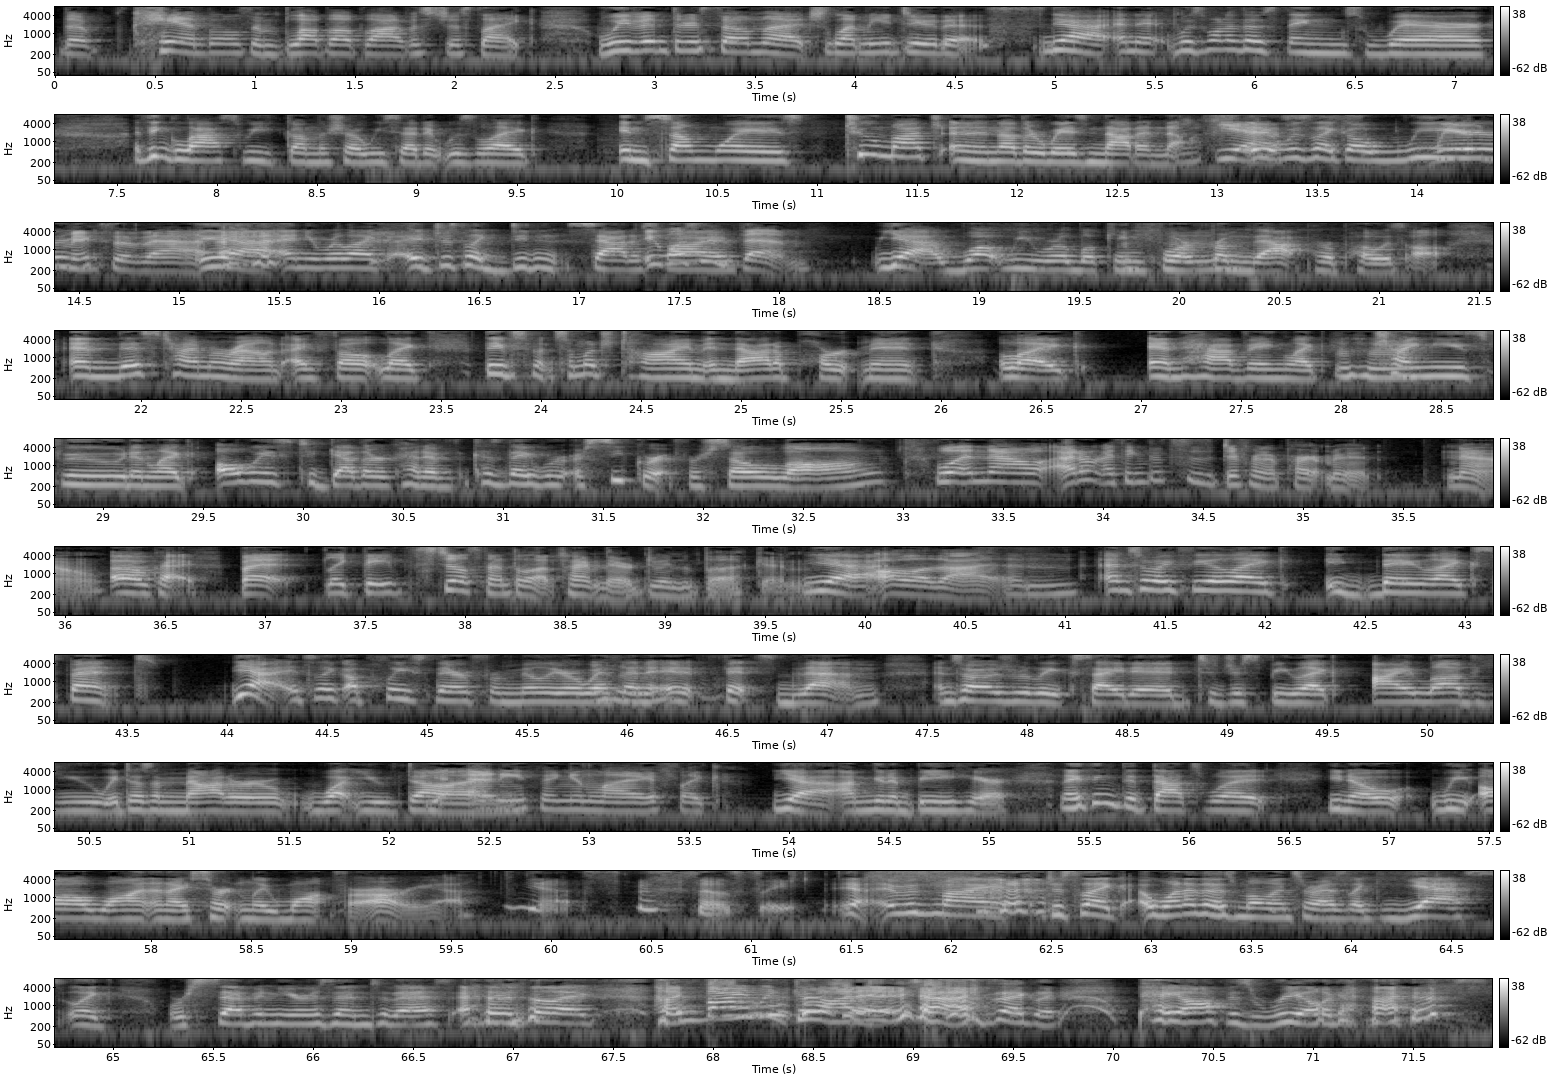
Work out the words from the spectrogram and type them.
the candles and blah blah blah. It was just like, we've been through so much. Let me do this. Yeah, and it was one of those things where I think last week on the show we said it was like in some ways too much and in other ways not enough. Yeah, It was like a weird, Weird mix of that. yeah, and you were like, it just like didn't satisfy. It wasn't them. yeah, what we were looking for Mm-hmm. from that proposal. And this time around, I felt like they've spent so much time in that apartment, like, and having like Mm-hmm. Chinese food and like always together, kind of, because they were a secret for so long. Well, and now I don't. I think this is a different apartment now. Okay. but like they've still spent a lot of time there doing the book and Yeah. all of that and And so I feel like they like spent yeah, it's like a place they're familiar with and Mm-hmm. it fits them. And so I was really excited to just be like, I love you. It doesn't matter what you've done. Anything in life, like yeah, I'm gonna be here. And I think that that's what you know we all want, and I certainly want for Aria. yes, it was so sweet. Yeah, it was my just like one of those moments where I was like, yes, like we're seven years into this, and like I finally got it. yeah, exactly. Payoff is real, guys.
